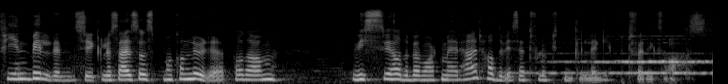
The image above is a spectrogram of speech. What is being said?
fin bildesyklus her. Så man kan lure på da om hvis vi hadde bevart mer her, hadde vi sett flukten til Egypt f.eks.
